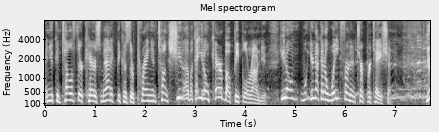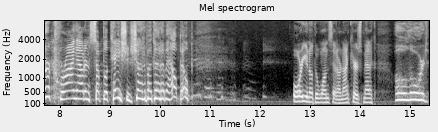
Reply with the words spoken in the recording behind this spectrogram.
And you can tell if they're charismatic because they're praying in tongues. You don't care about people around you. You don't, you're not going to wait for an interpretation. You're crying out in supplication. Help, help. Or, you know, the ones that are non charismatic. Oh, Lord,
